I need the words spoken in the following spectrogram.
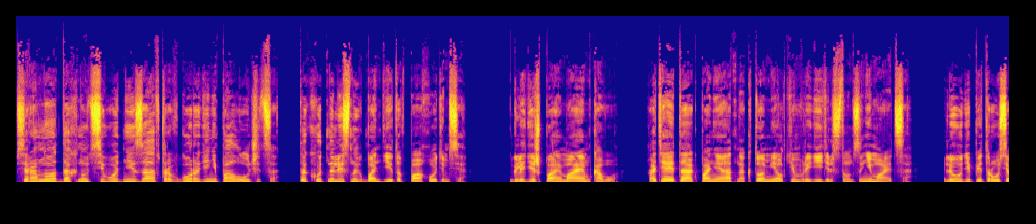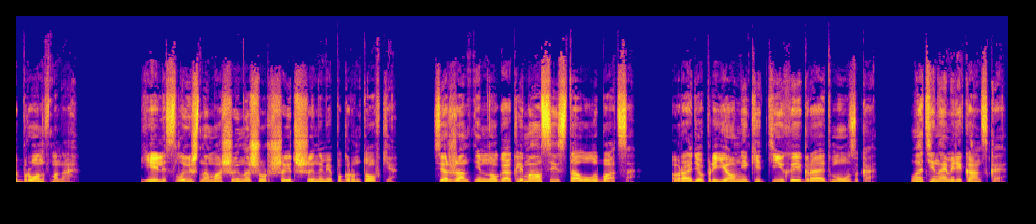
Все равно отдохнуть сегодня и завтра в городе не получится, так хоть на лесных бандитов поохотимся. Глядишь, поймаем кого. Хотя и так понятно, кто мелким вредительством занимается. Люди Петруся Бронфмана. Еле слышно, машина шуршит шинами по грунтовке. Сержант немного оклемался и стал улыбаться. В радиоприемнике тихо играет музыка. Латиноамериканская.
